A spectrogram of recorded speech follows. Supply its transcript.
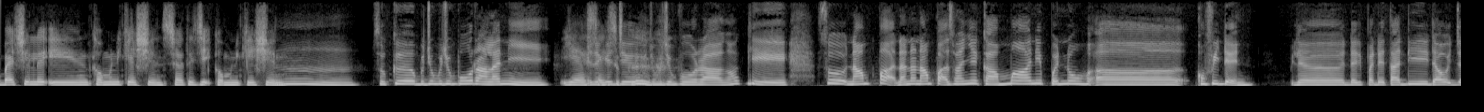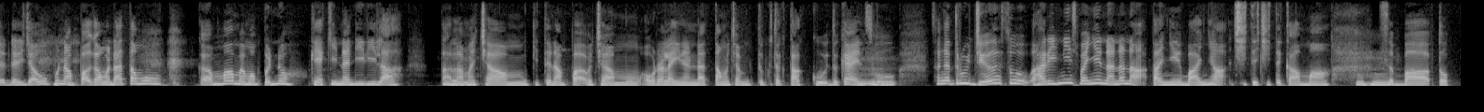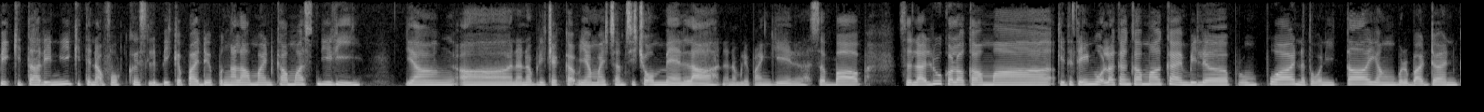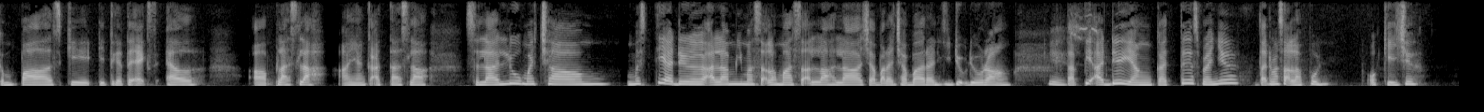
Bachelor in Communication, Strategic Communication. Hmm. Suka berjumpa-jumpa orang lah ni. Yes, saya kerja, suka. Jumpa-jumpa orang. Okay. So, nampak, Nana nampak sebenarnya Kama ni penuh uh, confident. Bila daripada tadi dari jauh pun nampak Kama datang pun Kama memang penuh keyakinan dirilah. Taklah hmm. macam kita nampak macam orang lain yang datang macam tu kita takut tu kan. So hmm. sangat teruja. So hari ni sebenarnya Nana nak tanya banyak cerita-cerita Kama. Hmm. Sebab topik kita hari ni kita nak fokus lebih kepada pengalaman Kama sendiri. Yang uh, Nana boleh cakap yang macam si comel lah Nana boleh panggil. Sebab selalu kalau Kama, kita tengok lah kan Kama kan bila perempuan atau wanita yang berbadan gempal sikit. Kita kata XL uh, plus lah uh, yang ke atas lah selalu macam mesti ada alami masalah-masalah lah, cabaran-cabaran hidup dia orang. Yes. Tapi ada yang kata sebenarnya tak ada masalah pun. Okey je.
